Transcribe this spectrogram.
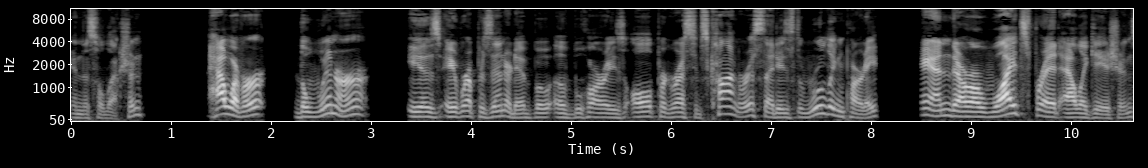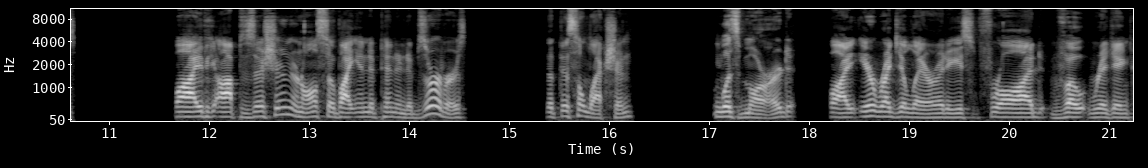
in this election. However, the winner is a representative of Buhari's All Progressives Congress, that is the ruling party, and there are widespread allegations by the opposition and also by independent observers that this election was marred by irregularities, fraud, vote rigging,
